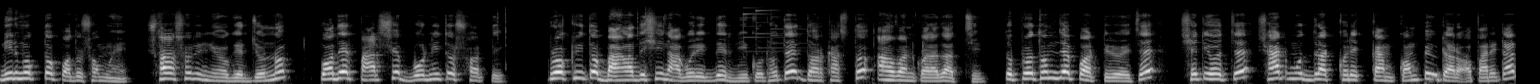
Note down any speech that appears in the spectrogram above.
নির্মুক্ত পদসমূহে সরাসরি নিয়োগের জন্য পদের পার্শ্বে বর্ণিত শর্তে প্রকৃত বাংলাদেশি নাগরিকদের নিকট হতে দরখাস্ত আহ্বান করা যাচ্ছে। তো প্রথম যে পদটি রয়েছে সেটি হচ্ছে ষাট মুদ্রাক্ষরিক কাম কম্পিউটার অপারেটর।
